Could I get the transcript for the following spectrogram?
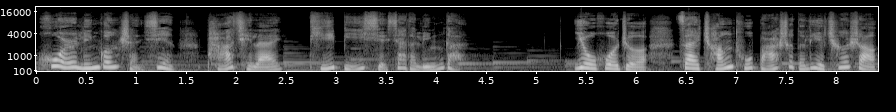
忽而灵光闪现，爬起来提笔写下的灵感。又或者在长途跋涉的列车上，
